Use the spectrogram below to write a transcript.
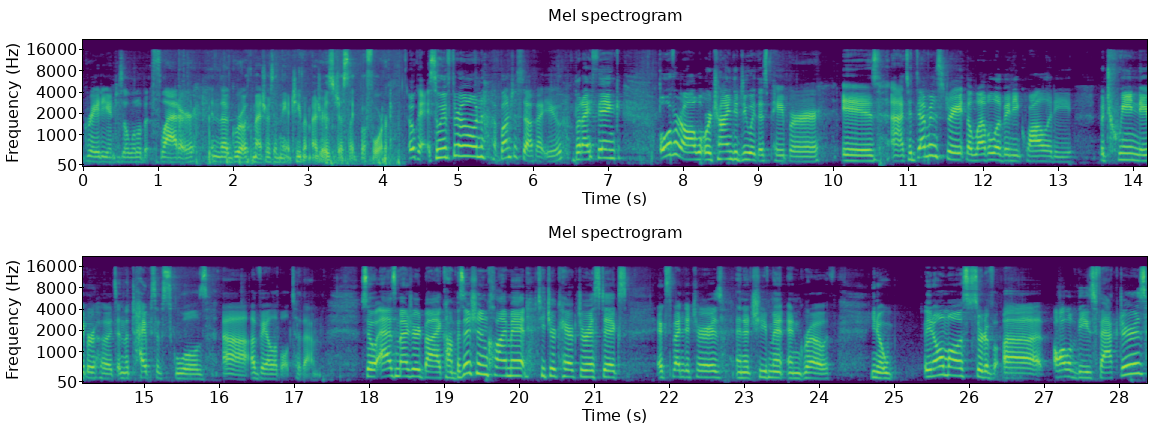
gradient is a little bit flatter in the growth measures and the achievement measures, just like before. Okay, so we've thrown a bunch of stuff at you, but I think overall what we're trying to do with this paper is uh, to demonstrate the level of inequality between neighborhoods and the types of schools uh, available to them. So as measured by composition, climate, teacher characteristics, expenditures, and achievement and growth, you know, in almost sort of uh, all of these factors,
